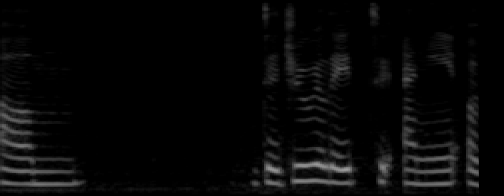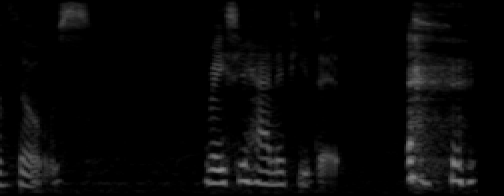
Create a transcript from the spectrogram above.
Um, did you relate to any of those? Raise your hand if you did.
